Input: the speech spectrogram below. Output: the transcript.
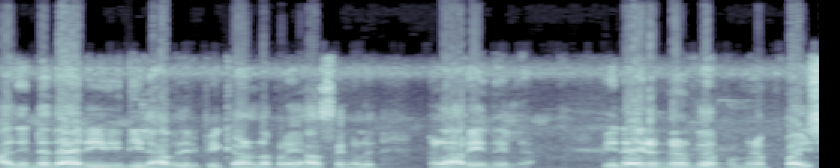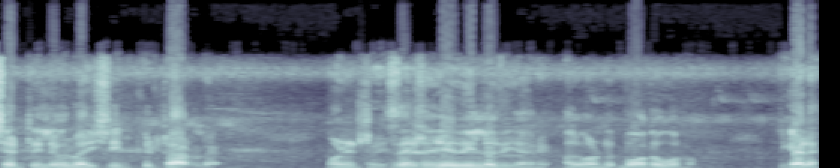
അതിന്റെതായ രീതിയിൽ അവതരിപ്പിക്കാനുള്ള പ്രയാസങ്ങൾ നിങ്ങൾ അറിയുന്നില്ല. പിന്നെ അതിന് നിങ്ങൾക്ക് പിന്നെ പൈസ ഇട്ടില്ല ഒരു പൈസ എനിക്ക് കിട്ടാറില്ല. മോണിറ്ററൈസേഷൻ ചെയ്തില്ലത് ഞാൻ. അതുകൊണ്ട് ബോധപൂർവം. ഇരിക്കട്ടെ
